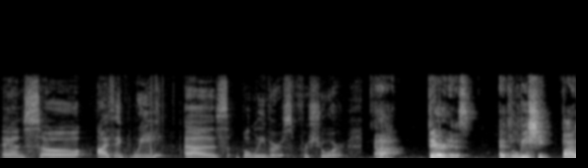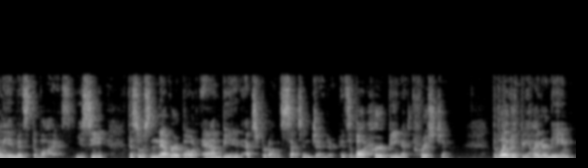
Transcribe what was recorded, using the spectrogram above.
And so I think we, as believers, for sure. Ah, there it is. At least she finally admits the bias. You see, this was never about Anne being an expert on sex and gender. It's about her being a Christian. The letters behind her name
